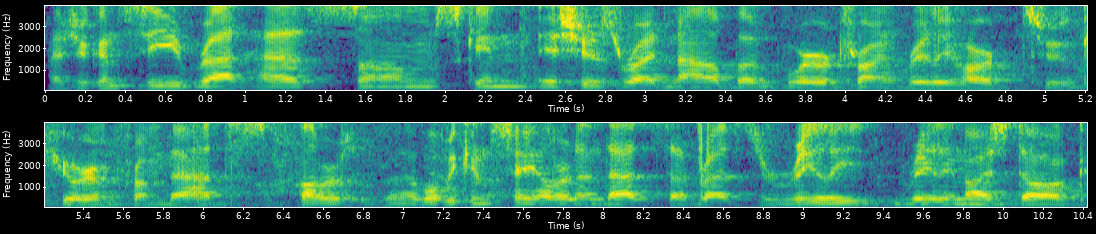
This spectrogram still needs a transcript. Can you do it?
as you can see, Red has some skin issues right now, but we're trying really hard to cure him from that. Other, uh, what we can say other than that is that Red is a really, really nice dog.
